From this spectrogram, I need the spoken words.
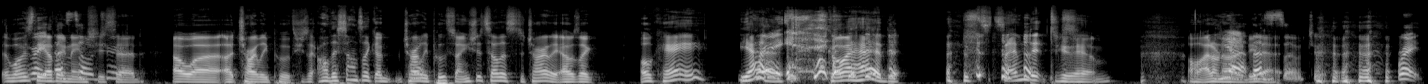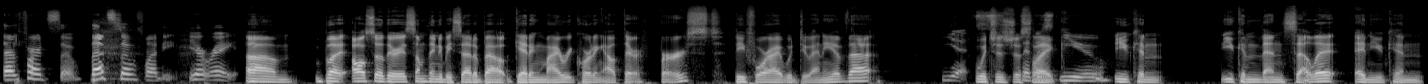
what was the other name so she true. said? Oh uh, uh Charlie Puth. She's like oh this sounds like a Charlie Puth song. You should sell this to Charlie. I was like okay. Yeah. Right. go ahead. Send it to him. Oh i don't know yeah, how to do that's that. so true. right, that part's so that's so funny. You're right. um but also there is something to be said about getting my recording out there first before i would do any of that Yes. Which is just like- you. you can you can then sell it and you can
